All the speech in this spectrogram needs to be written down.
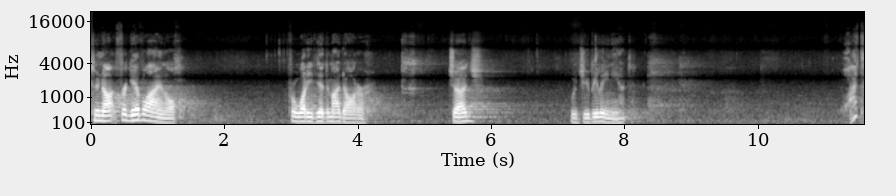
to not forgive Lionel? for what he did to my daughter. Judge, would you be lenient? What?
